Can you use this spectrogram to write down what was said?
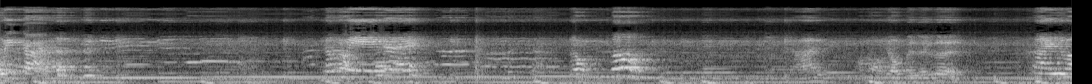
คุยกันน้องมย์ใช่ไหมลงลงใช่ยกไปเรื่อยๆใครว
